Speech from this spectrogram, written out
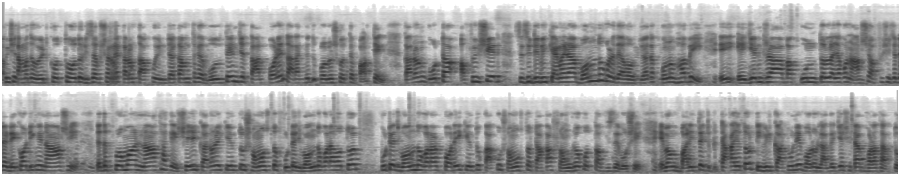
অফিসে আমাদের ওয়েট করতে হতো রিসেপশনে কারণ কাকু ইন্টারকাম থেকে বলতেন যে, তারপরে তারা কিন্তু প্রবেশ করতে পারতেন। কারণ গোটা অফিসের সিসিটিভি ক্যামেরা বন্ধ করে দেওয়া হতো। যাতে কোনোভাবে কোনোভাবেই এই এজেন্টরা বা কুন্তলরা যখন আসে অফিসে সেটা রেকর্ডিং এ না আসে, যাতে প্রমাণ না থাকে, সেই কারণে কিন্তু সমস্ত ফুটেজ বন্ধ করা হতো। ফুটেজ বন্ধ করার পরেই কিন্তু কাকু সমস্ত টাকা সংগ্রহ করতো অফিসে বসে এবং বাড়িতে টাকা যেত, টিভির কার্টুনে বড় লাগেজে সেটা ভরা থাকতো,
